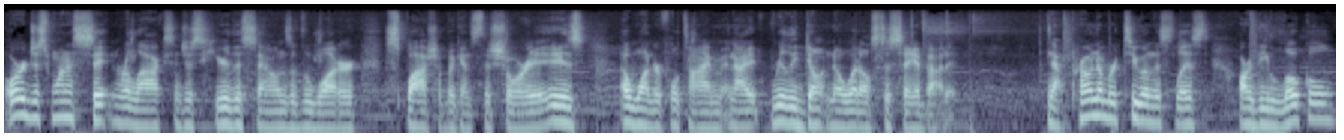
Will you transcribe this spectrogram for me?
or just want to sit and relax and just hear the sounds of the water splash up against the shore. It is a wonderful time, and I really don't know what else to say about it. Now, pro number two on this list are the local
